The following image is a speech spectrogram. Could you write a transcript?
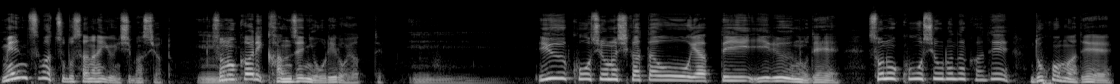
メンツは潰さないようにしますよと、その代わり完全に降りろよって、いう交渉の仕方をやっているのでその交渉の中でどこまで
